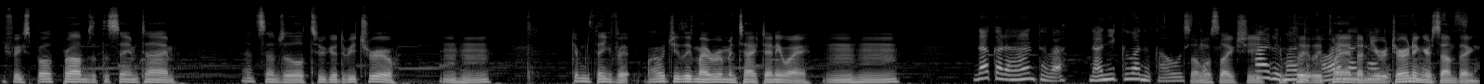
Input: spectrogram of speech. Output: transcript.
You fixed both problems at the same time. That sounds a little too good to be true. Mm-hmm. Come to think of it, why would you leave my room intact anyway? Mm-hmm. It's almost like she completely planned on you returning or something.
